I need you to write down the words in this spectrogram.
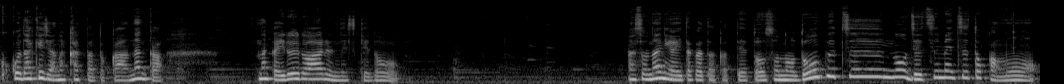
ここだけじゃなかったとかなんかなんかいろいろあるんですけどあそう何が言いたかったかっていうとその動物の絶滅とかも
